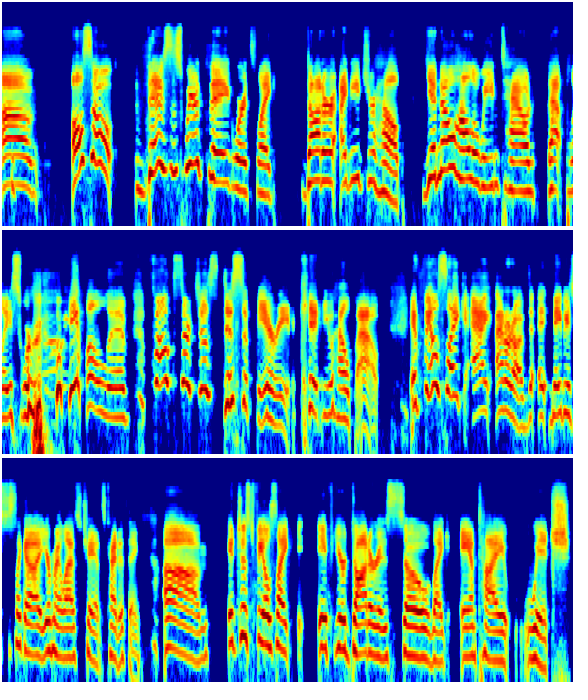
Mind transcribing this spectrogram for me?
Um, also, there's this weird thing where it's like, daughter, I need your help. You know, Halloween Town, that place where we all live, folks are just disappearing. Can you help out? It feels like I, I don't know. Maybe it's just like a "you're my last chance" kind of thing. Um, it just feels like if your daughter is so like anti-witch,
